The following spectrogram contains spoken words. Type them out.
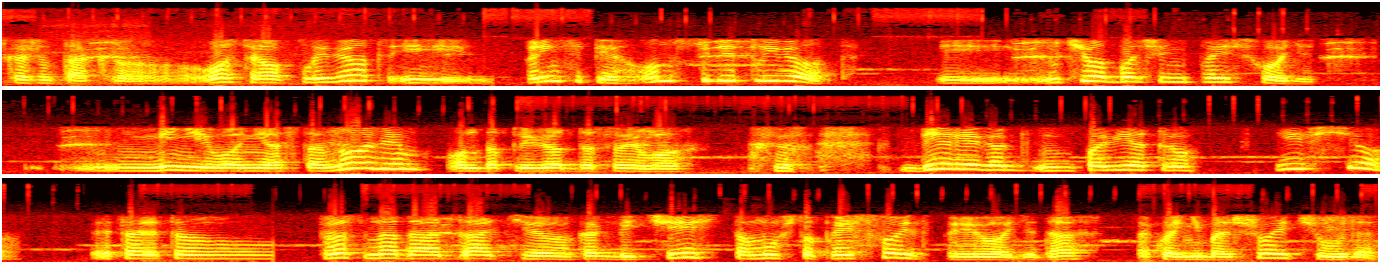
скажем так, э, остров плывет, и, в принципе, он в себе плывет. И ничего больше не происходит. Мини его не остановим, он доплывет до своего берега по ветру, и все. Это, это просто надо отдать э, как бы честь тому, что происходит в природе, да, такое небольшое чудо.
